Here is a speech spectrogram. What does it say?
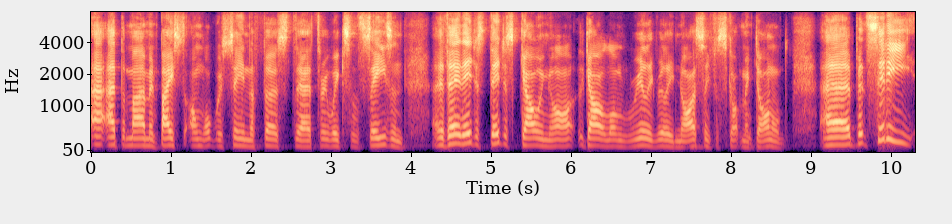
uh, at the moment based on what we've seen the first uh, three weeks of the season. Uh, they're they're just they're just going on go along really really nicely for Scott McDonald. Uh, but City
